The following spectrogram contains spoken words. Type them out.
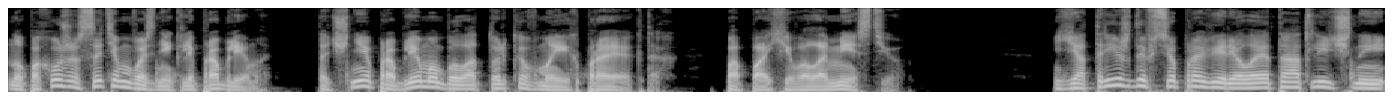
но, похоже, с этим возникли проблемы. Точнее, проблема была только в моих проектах. Попахивала местью. Я трижды все проверила, это отличные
